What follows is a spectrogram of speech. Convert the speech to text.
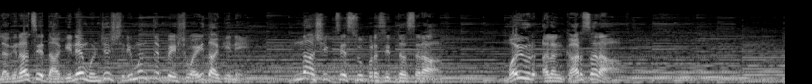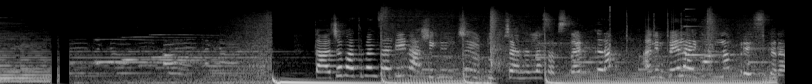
लग्नाचे दागिने म्हणजे श्रीमंत पेशवाई दागिने. नाशिकचे सुप्रसिद्ध सराफ. मयूर अलंकार सराफ. ताज्या बातम्यांसाठी नाशिक न्यूजच्या युट्यूब चॅनलला सबस्क्राईब करा आणि बेल आयकॉनला प्रेस करा.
